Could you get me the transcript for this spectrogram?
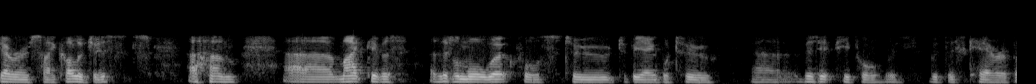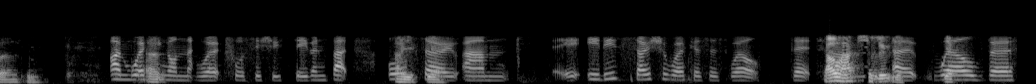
geropsychologists, um, uh, might give us a little more workforce to, to be able to uh, visit people with, with this carer burden. I'm working uh, on that workforce issue, Stephen, but also yeah. um, it, it is social workers as well that oh, um, absolutely. are well versed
